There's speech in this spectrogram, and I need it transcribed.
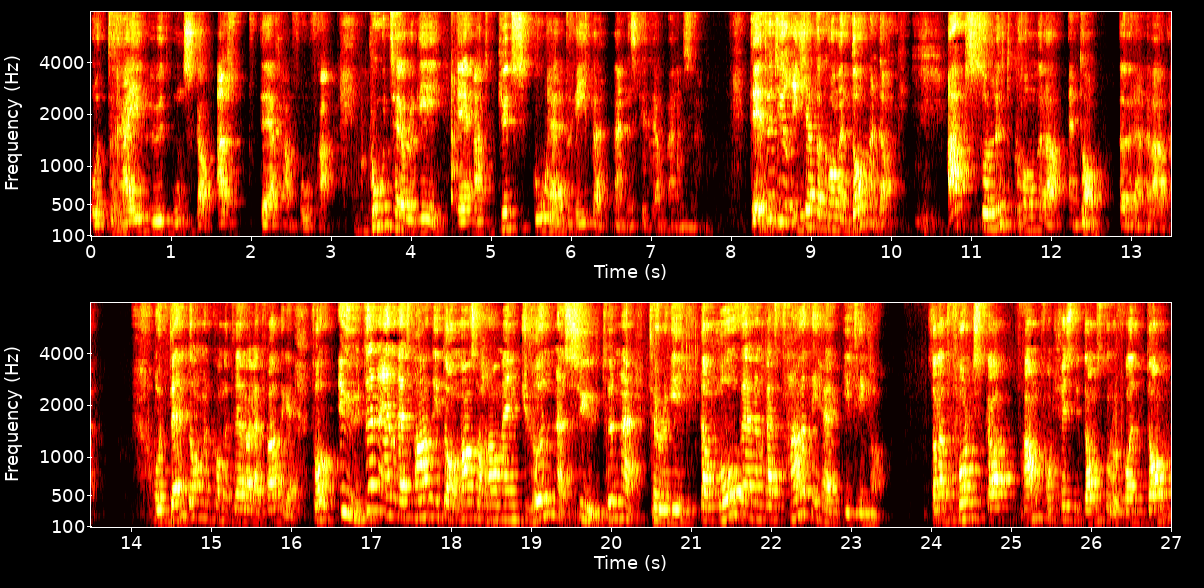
og drev ut ondskap alt der han for fram. God teologi er at Guds godhet driver mennesket til omvendelse. Det betyr ikke at det kommer en dom en dag. Absolutt kommer det en dom over denne verden. Og den dommen kommer til å være rettferdig. For uten en rettferdig dommer så har vi en grunn, syltynne teologi. Det må være en rettferdighet i tingene. Sånn at folk skal fram for Kristi domstol og få en dom.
